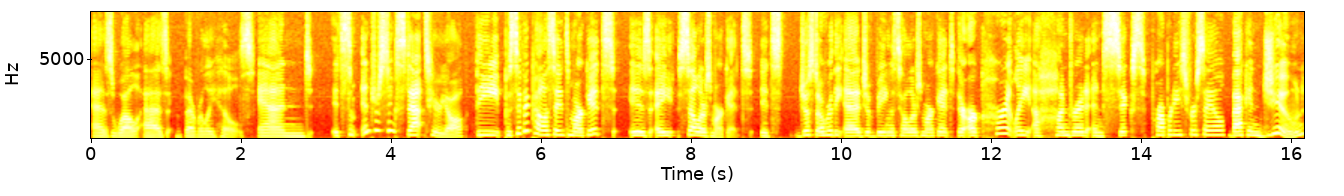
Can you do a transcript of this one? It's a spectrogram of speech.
as well as Beverly Hills. And it's some interesting stats here, y'all. The Pacific Palisades market is a seller's market. It's just over the edge of being a seller's market. There are currently 106 properties for sale. Back in June,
